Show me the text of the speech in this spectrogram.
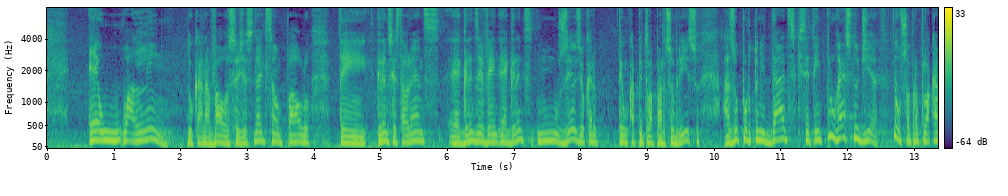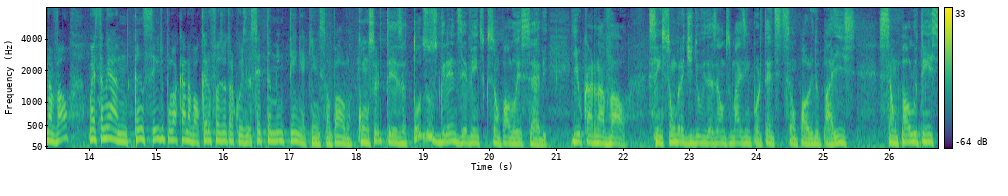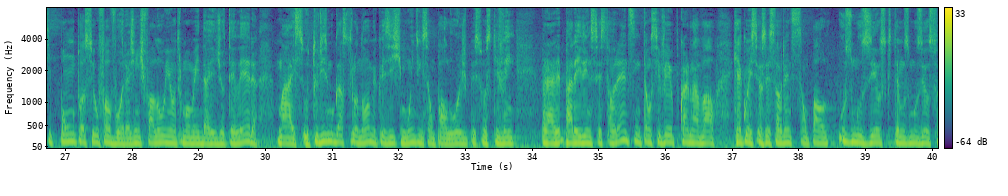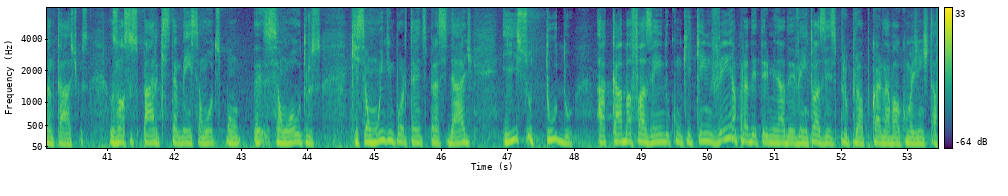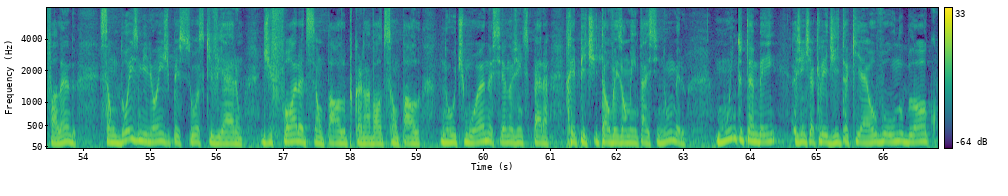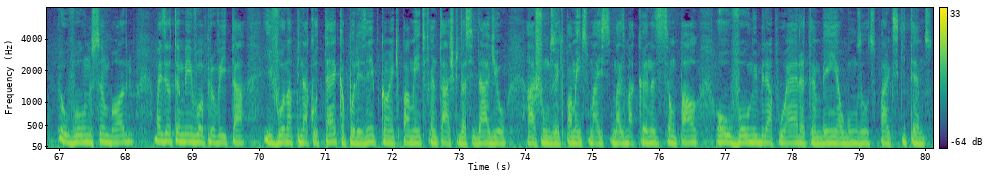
é o, o, além do carnaval, ou seja, a cidade de São Paulo tem grandes restaurantes, é, grandes eventos, é, grandes museus, e eu quero ter um capítulo à parte sobre isso, as oportunidades que você tem para o resto do dia, não só para pular carnaval, mas também, ah, cansei de pular carnaval, quero fazer outra coisa. Você também tem aqui em São Paulo? Com certeza, todos os grandes eventos que São Paulo recebe e o carnaval, sem sombra de dúvidas, é um dos mais importantes de São Paulo e do país são Paulo tem esse ponto a seu favor. A gente falou em outro momento da rede hoteleira, mas o turismo gastronômico existe muito em São Paulo hoje, pessoas que vêm para, irem nos restaurantes. Então, se veio para o carnaval, quer conhecer os restaurantes de São Paulo, os museus, que temos museus fantásticos, os nossos parques também são outros, eh, são outros que são muito importantes para a cidade. E isso tudo acaba fazendo com que quem venha para determinado evento, às vezes para o próprio carnaval, como a gente está falando, são 2 milhões de pessoas que vieram de fora de São Paulo para o carnaval de São Paulo no último ano. Esse ano a gente espera repetir, talvez aumentar esse número muito também a gente acredita que é eu vou no bloco, eu vou no sambódromo, mas eu também vou aproveitar e vou na Pinacoteca, por exemplo, que é um equipamento fantástico da cidade, eu acho um dos equipamentos mais, mais bacanas de São Paulo, ou vou no Ibirapuera também e alguns outros parques que temos.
